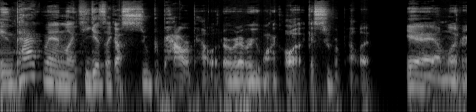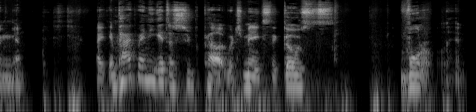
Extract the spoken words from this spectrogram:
in Pac-Man, like he gets like a super power pellet or whatever you want to call it, like a super pellet. Yeah, I'm lettering again. Like in Pac-Man, he gets a super pellet, which makes the ghosts vulnerable to him.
